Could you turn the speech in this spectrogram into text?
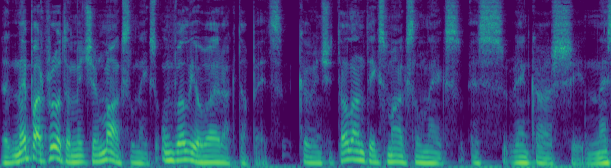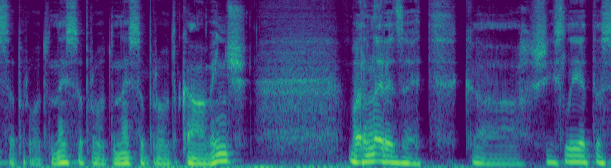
nepārprotami viņš ir mākslinieks. Un vēl jau vairāk tāpēc, ka viņš ir talantīgs mākslinieks. Es vienkārši nesaprotu, nesaprotu, nesaprotu kā viņš var neredzēt, kā šīs lietas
